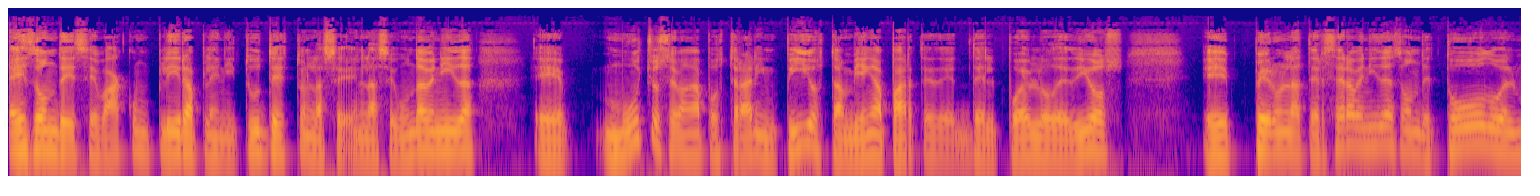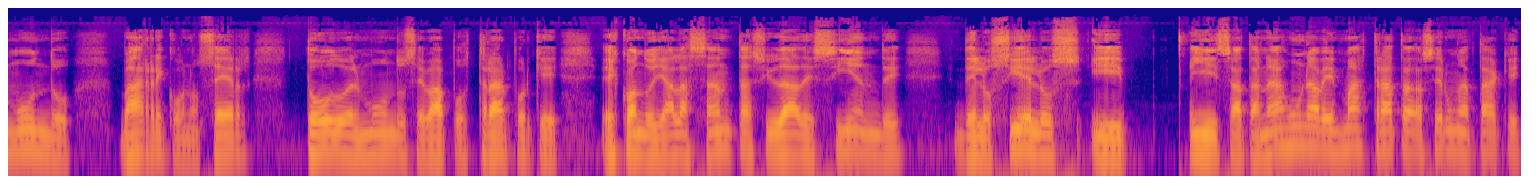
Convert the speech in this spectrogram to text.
es donde se va a cumplir a plenitud de esto. En la, en la segunda venida, eh, muchos se van a postrar impíos también, aparte de- del pueblo de Dios. Eh, pero en la tercera venida es donde todo el mundo va a reconocer, todo el mundo se va a postrar, porque es cuando ya la santa ciudad desciende de los cielos y, y Satanás una vez más trata de hacer un ataque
